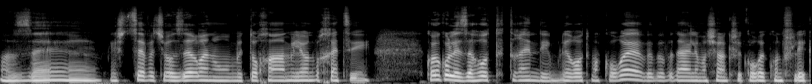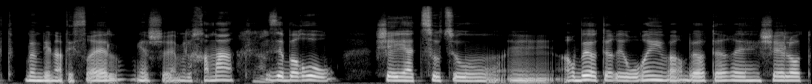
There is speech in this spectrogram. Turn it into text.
אז יש צוות שעוזר לנו בתוך המיליון וחצי קודם כל לזהות טרנדים, לראות מה קורה, ובוודאי למשל כשקורה קונפליקט במדינת ישראל, יש אה, מלחמה, כן. זה ברור שיצוצו אה, הרבה יותר ערעורים והרבה יותר אה, שאלות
